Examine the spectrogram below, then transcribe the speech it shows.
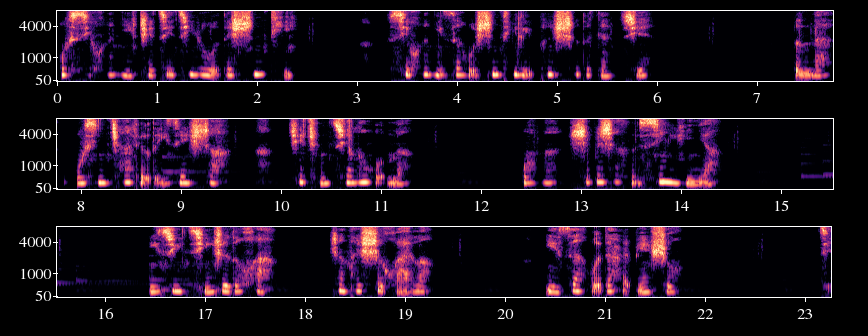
我喜欢你直接进入我的身体，喜欢你在我身体里喷射的感觉。本来无心插柳的一件事儿，却成全了我们。我们是不是很幸运呀？一句情热的话，让他释怀了，也在我的耳边说：“姐，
